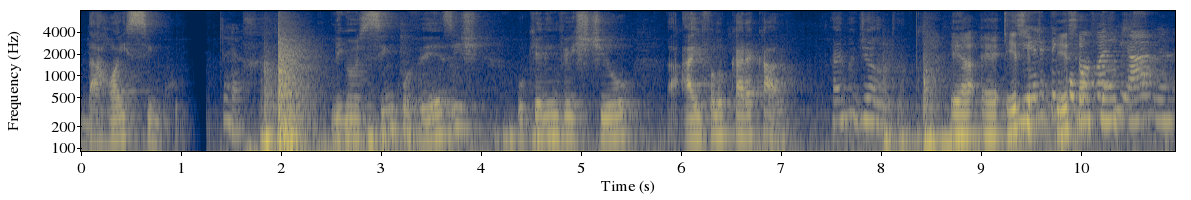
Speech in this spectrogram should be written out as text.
dá ROI 5. É. Ganhou 5 vezes o que ele investiu. Aí falou que o cara é caro. Aí não adianta. É, é, esse, e ele tem esse como é um ponto. avaliar, né?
